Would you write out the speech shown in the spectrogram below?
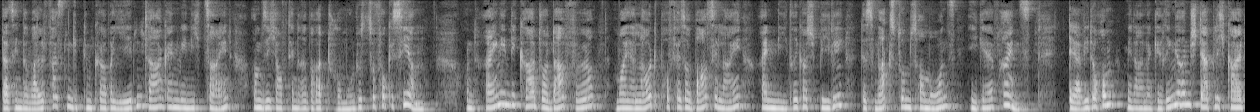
das Intervallfasten gibt dem Körper jeden Tag ein wenig Zeit, um sich auf den Reparaturmodus zu fokussieren. Und ein Indikator dafür war ja laut Professor Barzilai ein niedriger Spiegel des Wachstumshormons IGF-1 der wiederum mit einer geringeren Sterblichkeit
